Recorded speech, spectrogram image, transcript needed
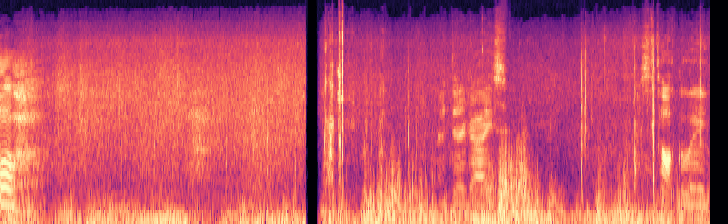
Oh. Right there, guys. It's a tako leg.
